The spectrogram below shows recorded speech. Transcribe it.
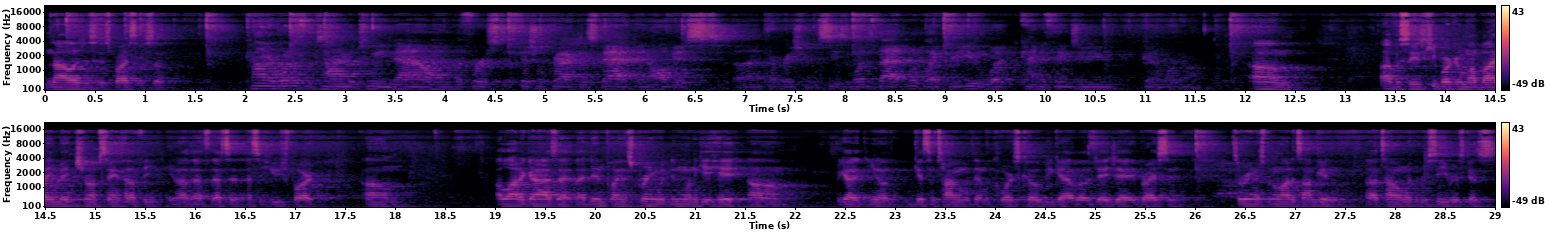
knowledge is, is priceless. So Conner, what is the time between now and the first official practice back in August uh, in preparation for the season? What does that look like for you? What kind of things are you going to work on? um, obviously, just keep working on my body, making sure I'm staying healthy. You know, that's that's a that's a huge part. Um, a lot of guys that, that didn't play in the spring didn't want to get hit. Um, we got to you know get some time with them. Of course, Kobe, Gavo, JJ, Bryson. So we're gonna spend a lot of time getting uh, time with the receivers because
